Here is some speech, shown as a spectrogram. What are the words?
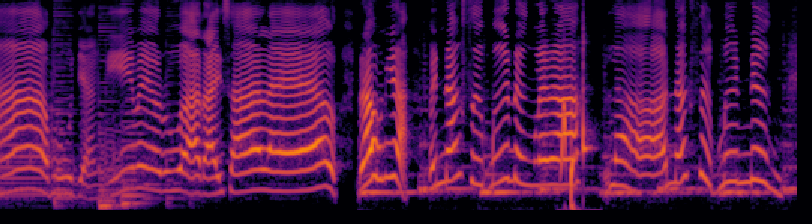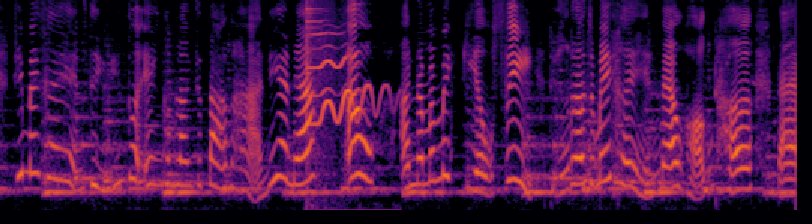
อ้าพูดอย่างนี้ไม่รู้อะไรซะแล้ว เราเนี่ยเป็นนักสืบมือหนึ่งเลยนะเหรอนักสืบมือหนึ่ง ที่ไม่เคยเห็นสิ่งที่ตัวเองกำลังจะตามหาเนี่ยนะ เอ้า อันนั้นมันไม่เกี่ยวสิ ถึงเราจะไม่เคยเห็นแมวของเธอ แต่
